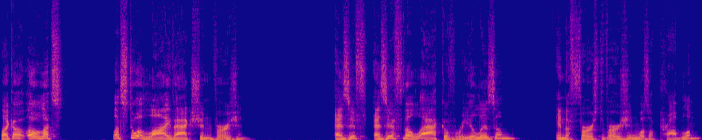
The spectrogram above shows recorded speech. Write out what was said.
Like, oh, oh, let's let's do a live action version. As if as if the lack of realism in the first version was a problem.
